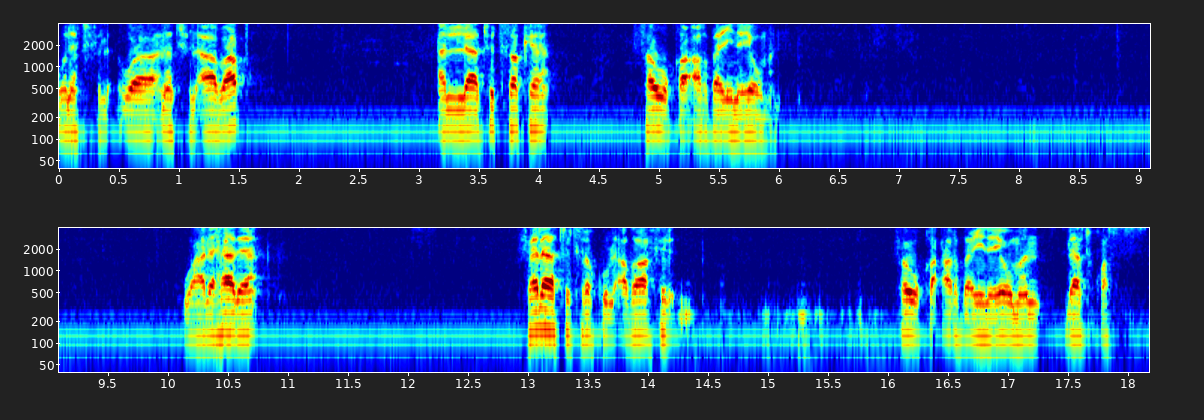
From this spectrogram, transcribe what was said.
ونتف, ونتف الآباط ألا تترك فوق أربعين يوما. وعلى هذا فلا تترك الأظافر فوق أربعين يوما لا تقص.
